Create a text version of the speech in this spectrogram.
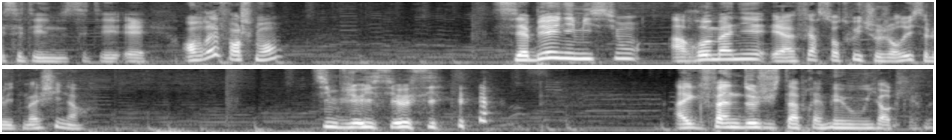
C'était. Eh, en vrai, franchement. S'il y a bien une émission à remanier et à faire sur Twitch aujourd'hui, c'est le Hit Machine. Hein. Team vieux ici aussi. Avec Fan 2 juste après, mais oui, en Claire 2.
